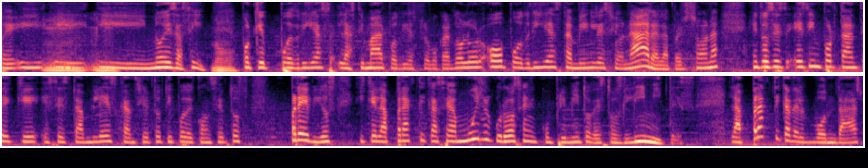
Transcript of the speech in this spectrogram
eh, y, y- Mm, y no es así, No. porque podrías lastimar, podrías provocar dolor o podrías también lesionar a la persona. Entonces es importante que se establezcan cierto tipo de conceptos previos y que la práctica sea muy rigurosa en el cumplimiento de estos límites. La práctica del bondage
